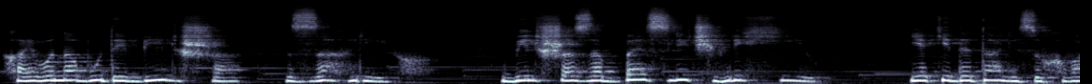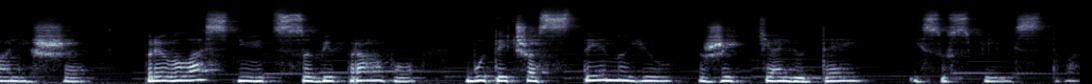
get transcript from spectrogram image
хай вона буде більша за гріх, більша за безліч гріхів, які дедалі зухваліше привласнюють собі право бути частиною життя людей і суспільства.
